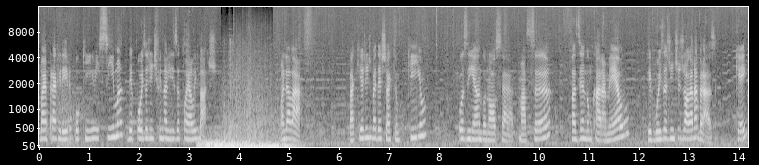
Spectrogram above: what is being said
Vai para a grelha um pouquinho em cima, depois a gente finaliza com ela embaixo. Olha lá. Aqui a gente vai deixar aqui um pouquinho, cozinhando nossa maçã, fazendo um caramelo, depois a gente joga na brasa, ok?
